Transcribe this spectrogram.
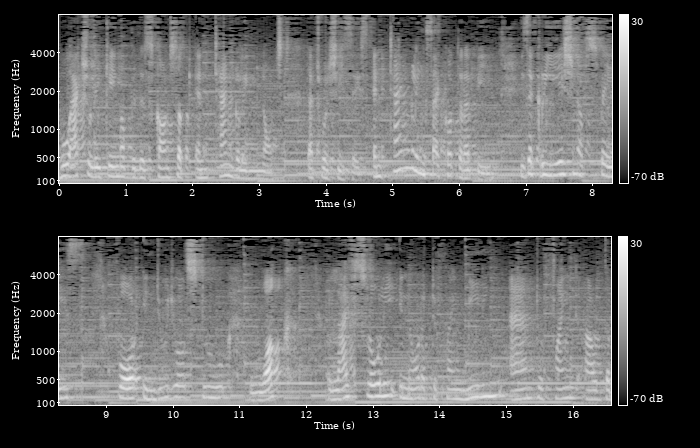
who actually came up with this concept entangling knots. That's what she says. Entangling psychotherapy is a creation of space for individuals to walk life slowly in order to find meaning and to find out the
